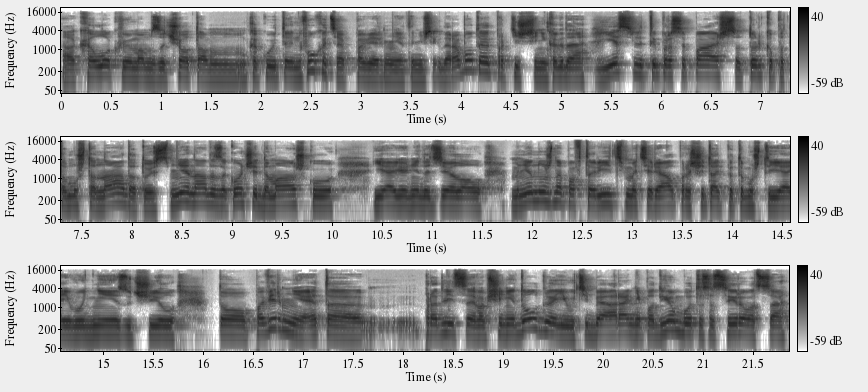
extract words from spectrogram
э, коллоквиумом, зачетом какую-то инфу, хотя, поверь мне, это не всегда работает, практически никогда. Если ты просыпаешься только потому, что надо, то есть мне надо закончить домашку, я ее не доделал, мне нужно повторить материал, прочитать, потому что я его не изучил, то, поверь мне, это продлится вообще недолго, и у тебя ранний подъем будет ассоциироваться,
